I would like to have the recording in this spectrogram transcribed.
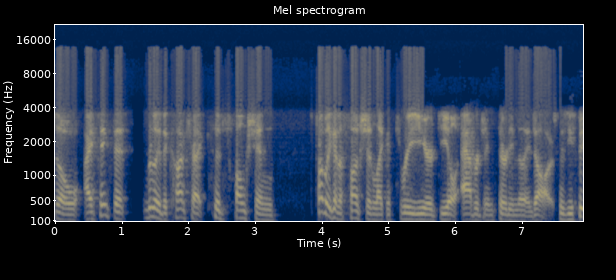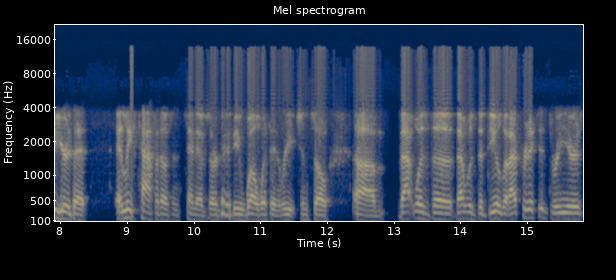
so I think that really the contract could function. It's probably going to function like a three-year deal, averaging 30 million dollars, because you figure that at least half of those incentives are going to be well within reach. And so um, that was the that was the deal that I predicted: three years,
